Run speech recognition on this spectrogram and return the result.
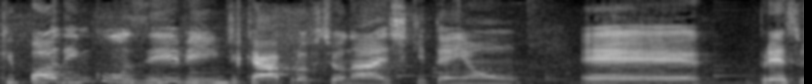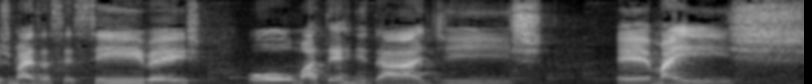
que podem inclusive indicar profissionais que tenham é, preços mais acessíveis ou maternidades é, mais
